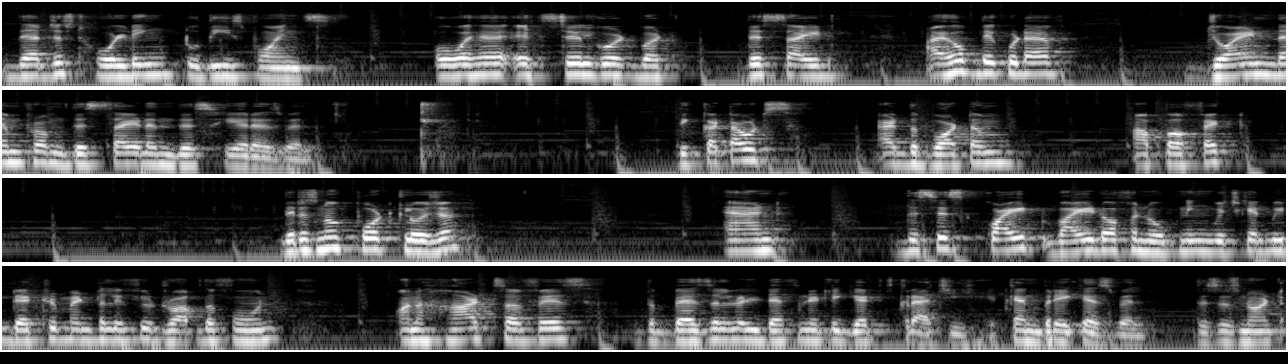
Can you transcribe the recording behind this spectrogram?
they're just holding to these points. Over here it's still good but this side i hope they could have joined them from this side and this here as well. The cutouts at the bottom are perfect. There is no port closure. And this is quite wide of an opening which can be detrimental if you drop the phone. On a hard surface the bezel will definitely get scratchy. It can break as well. This is not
